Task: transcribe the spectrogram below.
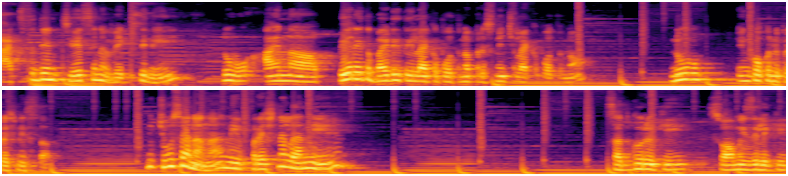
యాక్సిడెంట్ చేసిన వ్యక్తిని నువ్వు ఆయన పేరైతే బయటికి తీయలేకపోతున్నావు ప్రశ్నించలేకపోతున్నావు నువ్వు ఇంకొకరిని ప్రశ్నిస్తావు. చూశానన్న నీ ప్రశ్నలన్నీ సద్గురుకి స్వామీజీలకి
